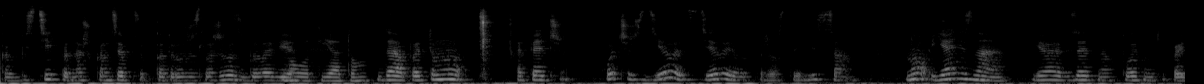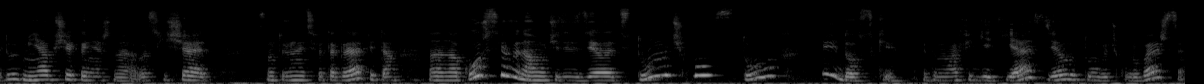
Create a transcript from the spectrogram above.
как бы стиль, под нашу концепцию, которая уже сложилась в голове. Ну вот я о том. Да, поэтому, опять же, хочешь сделать, сделай, вот, пожалуйста, иди сам. Но я не знаю, я обязательно в плотники пойду. Меня вообще, конечно, восхищает, смотрю на эти фотографии, там «А на курсе вы научитесь делать тумбочку, стул и доски. Я думаю, офигеть, я сделаю тумбочку. Врубаешься?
